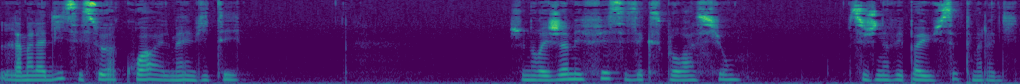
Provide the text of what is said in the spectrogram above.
La maladie, c'est ce à quoi elle m'a invité. Je n'aurais jamais fait ces explorations si je n'avais pas eu cette maladie.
